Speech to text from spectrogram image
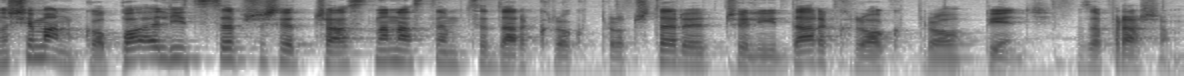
No siemanko, po Elitce przyszedł czas na następcę Dark Rock Pro 4, czyli Dark Rock Pro 5. Zapraszam.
